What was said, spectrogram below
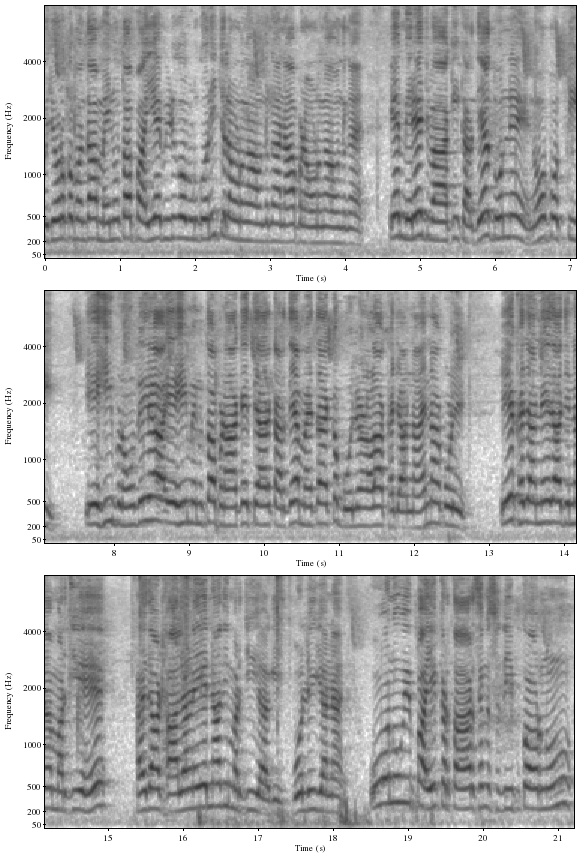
ਬਜ਼ੁਰਗ ਬੰਦਾ, ਮੈਨੂੰ ਤਾਂ ਭਾਈ ਇਹ ਵੀਡੀਓ ਵੁਡੀਓ ਨਹੀਂ ਚਲਾਉਣੀਆਂ ਆਉਂਦੀਆਂ, ਨਾ ਬਣਾਉਣੀਆਂ ਆਉਂਦੀਆਂ। ਇਹ ਮੇਰੇ ਜਵਾਕ ਹੀ ਕਰਦੇ ਆ ਦੋਨੇ, ਨੋ ਪੋਤੀ। ਇਹੀ ਬਣਾਉਂਦੇ ਆ, ਇਹੀ ਮੈਨੂੰ ਤਾਂ ਬਣਾ ਕੇ ਤਿਆਰ ਕਰਦੇ ਆ। ਮੈਂ ਤਾਂ ਇੱਕ ਬੋਲਣ ਵਾਲਾ ਖਜ਼ਾਨਾ ਇਹਨਾਂ ਕੋਲੇ। ਇਹ ਖਜ਼ਾਨੇ ਦਾ ਜਿੰਨਾ ਮਰਜ਼ੀ ਇਹ ਫਾਇਦਾ ਉਠਾ ਲੈਣ, ਇਹ ਇਹਨਾਂ ਦੀ ਮਰਜ਼ੀ ਆ ਗਈ, ਬੋਲੀ ਜਾਣਾ ਉਹਨੂੰ ਵੀ ਭਾਈ ਕਰਤਾਰ ਸਿੰਘ ਸਦੀਪ ਕੌਰ ਨੂੰ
